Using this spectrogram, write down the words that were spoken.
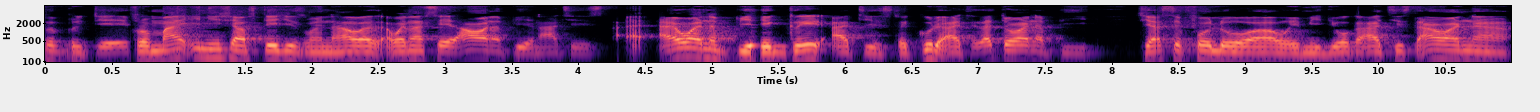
every day from my initial stages when I was, when I said I want to be an artist, I, I want to be a great artist, a good artist. I don't want to be just a follower or a mediocre artist. I want to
